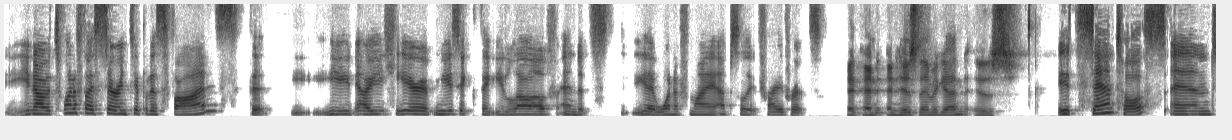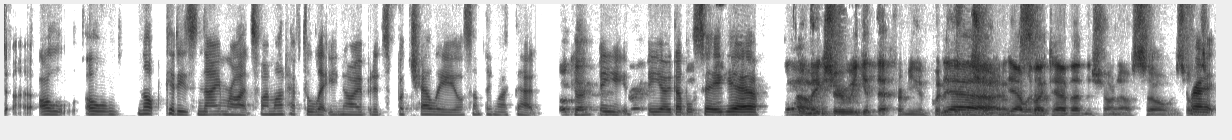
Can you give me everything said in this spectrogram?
you know, it's one of those serendipitous finds that you, know you hear music that you love, and it's yeah one of my absolute favorites. And, and and his name again is it's Santos, and uh, I'll I'll not get his name right, so I might have to let you know. But it's Bocelli or something like that. Okay. B B O double C. Yeah. yeah. We'll make sure we get that from you and put yeah, it in the show notes. Yeah, we'd like to have that in the show notes. So, so right.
